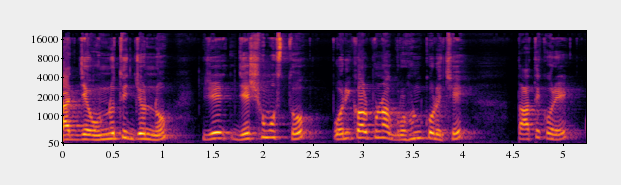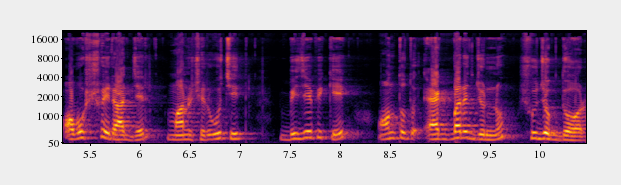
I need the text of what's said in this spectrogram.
রাজ্যে উন্নতির জন্য যে যে সমস্ত পরিকল্পনা গ্রহণ করেছে, তাতে করে অবশ্যই রাজ্যের মানুষের উচিত বিজেপিকে অন্তত একবারের জন্য সুযোগ দেওয়ার।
